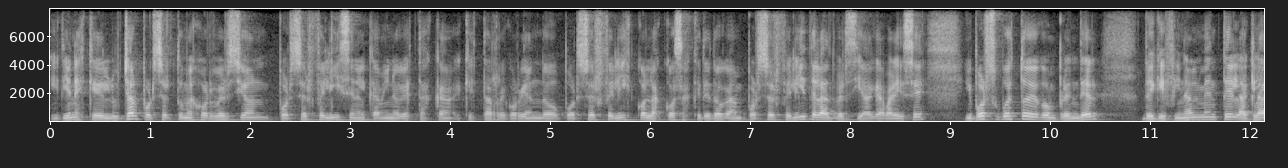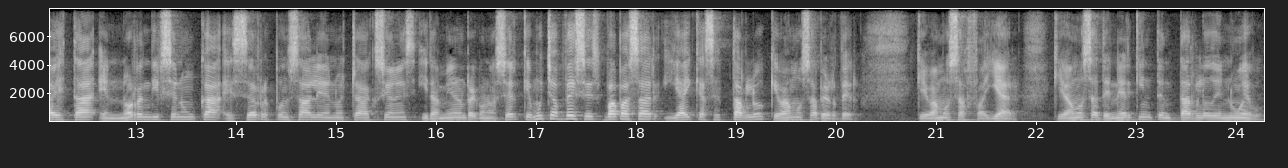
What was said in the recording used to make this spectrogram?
y tienes que luchar por ser tu mejor versión, por ser feliz en el camino que estás, que estás recorriendo, por ser feliz con las cosas que te tocan, por ser feliz de la adversidad que aparece y por supuesto de comprender de que finalmente la clave está en no rendirse nunca, es ser responsable de nuestras acciones y también en reconocer que muchas veces va a pasar y hay que aceptarlo que vamos a perder, que vamos a fallar, que vamos a tener que intentarlo de nuevo.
